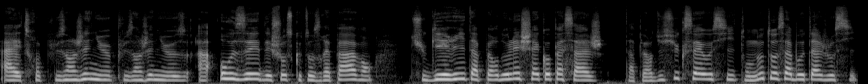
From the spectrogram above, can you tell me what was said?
à être plus ingénieux, plus ingénieuse, à oser des choses que tu n'oserais pas avant. Tu guéris ta peur de l'échec au passage, ta peur du succès aussi, ton auto-sabotage aussi.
